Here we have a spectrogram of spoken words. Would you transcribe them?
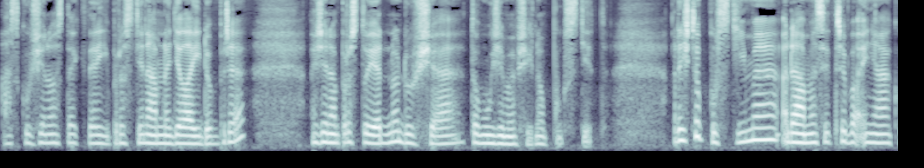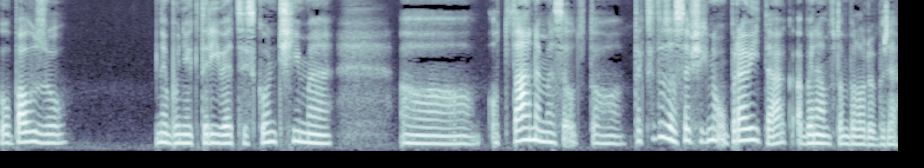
a zkušenostech, které prostě nám nedělají dobře a že naprosto jednoduše to můžeme všechno pustit. A když to pustíme a dáme si třeba i nějakou pauzu, nebo některé věci skončíme, odtáhneme se od toho, tak se to zase všechno upraví tak, aby nám v tom bylo dobře.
